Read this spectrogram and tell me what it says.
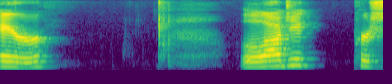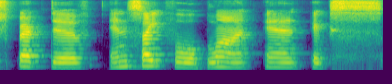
air. Logic, perspective, insightful, blunt, and ex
